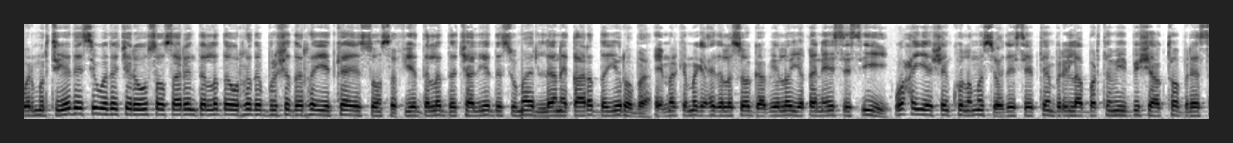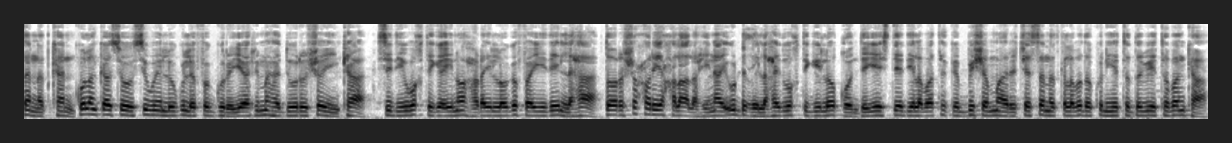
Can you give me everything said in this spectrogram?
warmurtiyada si wada jira u soo saareen dalada ururada bulshada rayidka ee soonsaf iyo dalada jaaliyada somalilan ee qaarada yurub ee marka magaceeda la soo gaabiyo loo yaqaan s s e waxay yeesheen kulamo socday sebtembar ilaa bartamihii bisha oktoobar ee sanadkan. Kulankaasi oo si weyn loogu lafagurayo arrimaha doorashooyinka sidii wakhtiga inoo hadhay looga faa'iideyn lahaa. Doorasho xor iyo xalaal ahina ay u dhici lahayd wakhtigii loo qoondeeyey sideed iyo labaatanka bisha maarij ee sanadka labada kun iyo toddobiyo tobanka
